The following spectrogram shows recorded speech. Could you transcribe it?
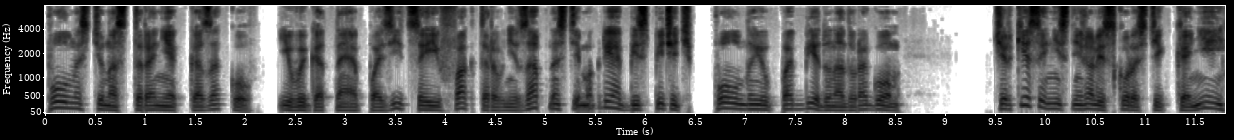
полностью на стороне казаков, и выгодная позиция и фактор внезапности могли обеспечить полную победу над врагом. Черкесы не снижали скорости коней,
